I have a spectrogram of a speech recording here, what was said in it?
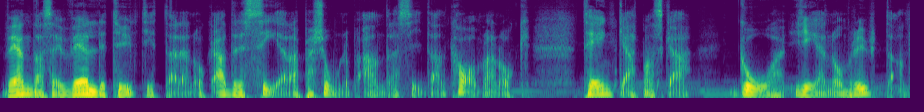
vända sig väldigt tydligt till tittaren och adressera personen på andra sidan kameran och tänka att man ska gå genom rutan.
